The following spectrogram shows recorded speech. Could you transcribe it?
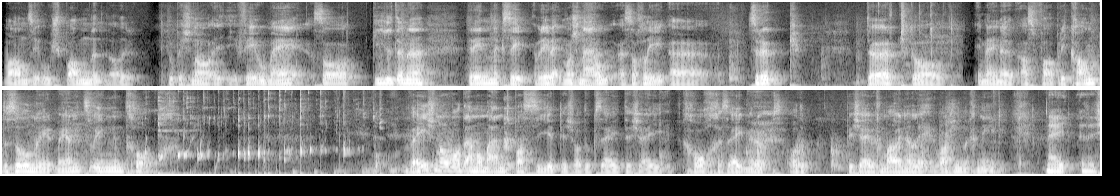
Wahnsinn und spannend, oder? Du bist noch in viel mehr so Gilden drin gewesen. Aber ich möchte noch schnell so ein bisschen äh, zurück dort gehen. Ich meine, als Fabrikantensohn wird man ja nicht zwingend Koch. Weißt du noch, wo der Moment passiert ist, wo du gesagt hast, hey, Kochen sagt mir etwas, oder bist du einfach mal in einer Lehre? Wahrscheinlich nicht. Nein, es ist,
